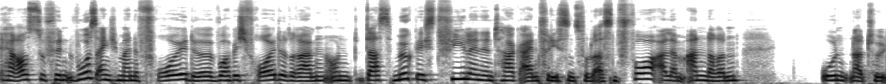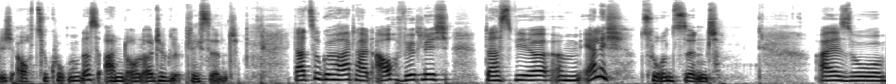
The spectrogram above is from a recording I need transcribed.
herauszufinden, wo ist eigentlich meine Freude, wo habe ich Freude dran und das möglichst viel in den Tag einfließen zu lassen, vor allem anderen und natürlich auch zu gucken, dass andere Leute glücklich sind. Dazu gehört halt auch wirklich, dass wir ähm, ehrlich zu uns sind. Also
